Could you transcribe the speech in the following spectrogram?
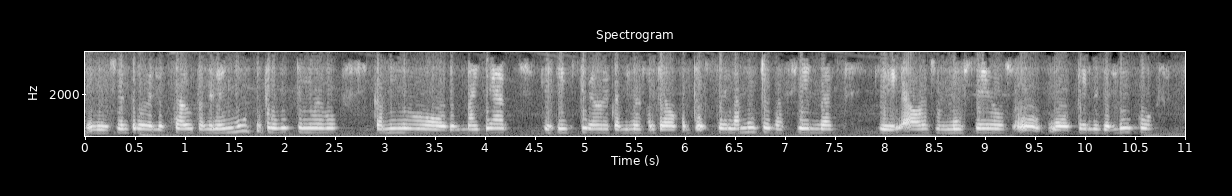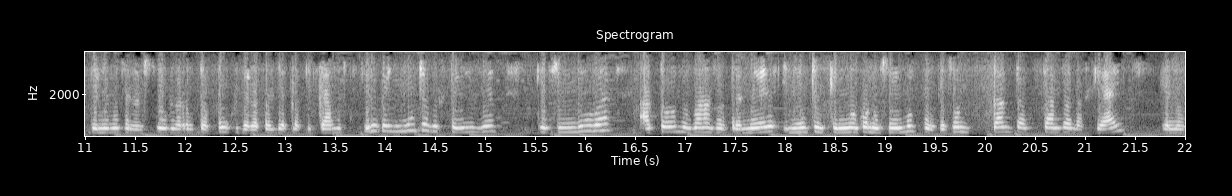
en el centro del estado también hay mucho producto nuevo, Camino del Mayar, que está inspirado en el Camino de Santiago Compostela, muchas haciendas que ahora son museos o, hoteles de lujo, tenemos en el sur la ruta PUC, de la cual ya platicamos. Creo que hay muchas experiencias que sin duda a todos nos van a sorprender y muchos que no conocemos porque son tantas, tantas las que hay que nos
